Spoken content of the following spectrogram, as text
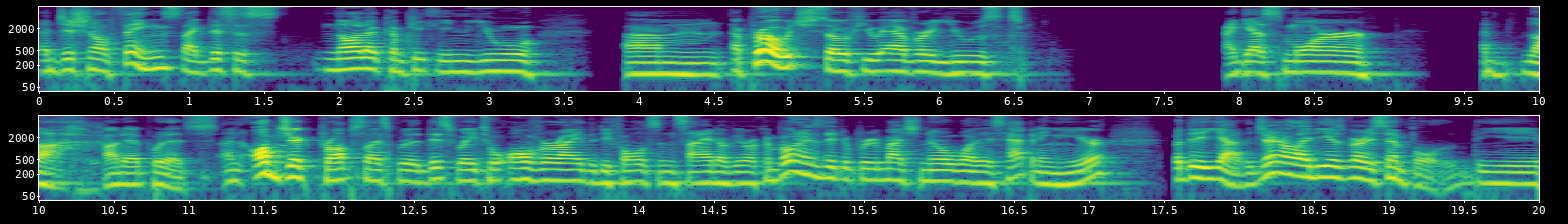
additional things. Like this is not a completely new um, approach. So if you ever used, I guess, more, uh, how do I put it? An object props, let's put it this way, to override the defaults inside of your components that you pretty much know what is happening here. But the yeah, the general idea is very simple. The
